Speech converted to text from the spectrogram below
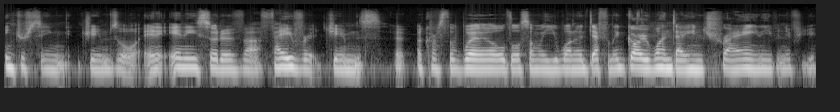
interesting gyms, or any, any sort of uh, favorite gyms across the world, or somewhere you want to definitely go one day and train, even if you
